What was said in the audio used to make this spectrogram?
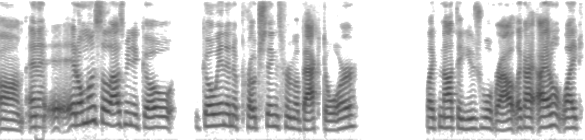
Um and it, it almost allows me to go go in and approach things from a back door like not the usual route. Like i i don't like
